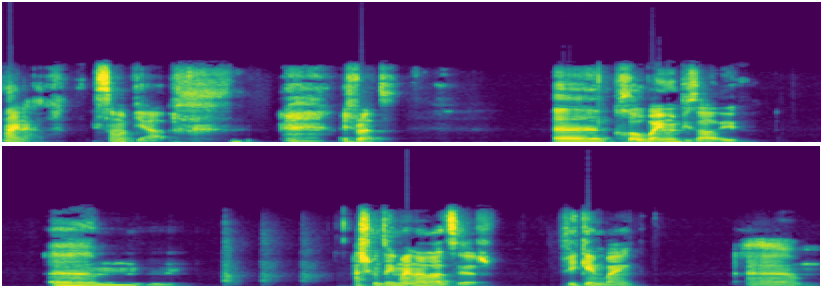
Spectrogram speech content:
Não é nada, é só uma piada. Mas pronto. Ah, correu bem o episódio. Ahm, acho que não tenho mais nada a dizer. Fiquem bem. Ahm,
